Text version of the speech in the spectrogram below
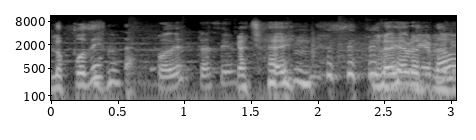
Los podestas, Podesta, sí. ¿cachai? Y lo había prestado.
